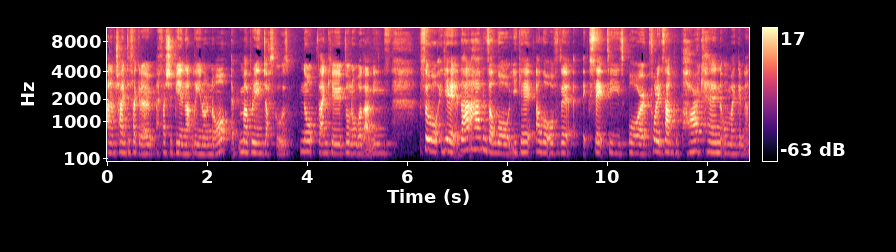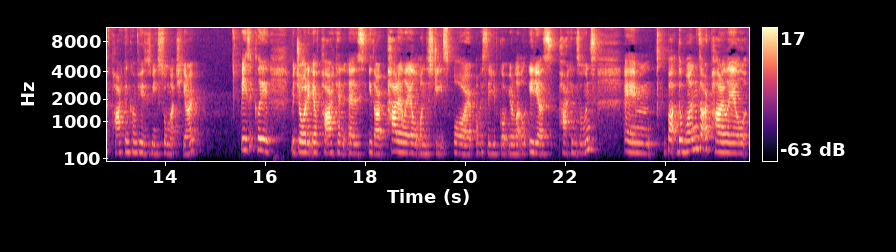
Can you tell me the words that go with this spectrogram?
and I'm trying to figure out if I should be in that lane or not. My brain just goes, no, thank you, don't know what that means. So yeah, that happens a lot. You get a lot of the excepted or for example, parking. Oh my goodness, parking confuses me so much here. Basically, majority of parking is either parallel on the streets or obviously you've got your little areas, parking zones. Um, but the ones that are parallel,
